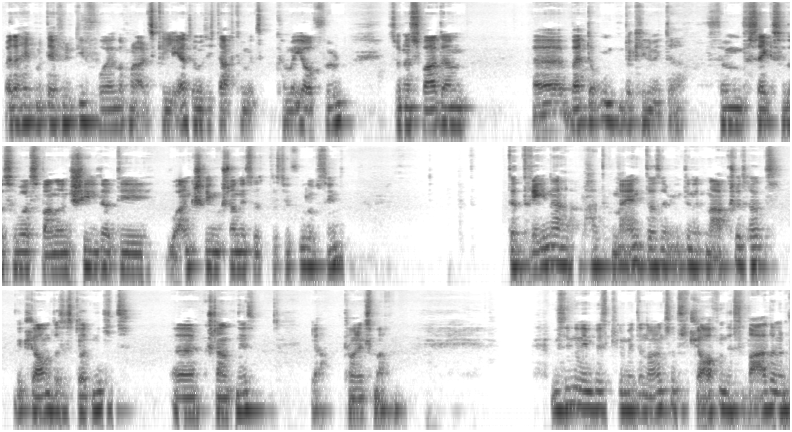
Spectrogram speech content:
weil da hätte man definitiv vorher nochmal alles geleert, wenn man sich dachte, jetzt können wir eh auffüllen, sondern es war dann äh, weiter unten bei Kilometer 5, 6 oder sowas, waren dann Schilder, die, wo angeschrieben gestanden ist, dass wir auf Urlaub sind. Der Trainer hat gemeint, dass er im Internet nachgeschaut hat. Wir glauben, dass es dort nicht äh, gestanden ist. Ja, kann man nichts machen. Wir sind dann eben bis Kilometer 29 gelaufen. Das war dann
